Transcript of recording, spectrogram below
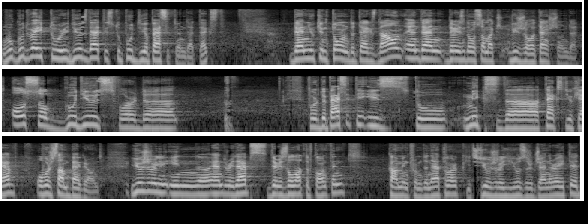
A good way to reduce that is to put the opacity on that text then you can tone the text down, and then there is no so much visual attention on that. Also, good use for the for the opacity is to mix the text you have over some background. Usually in uh, Android apps, there is a lot of content coming from the network. It's usually user-generated.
